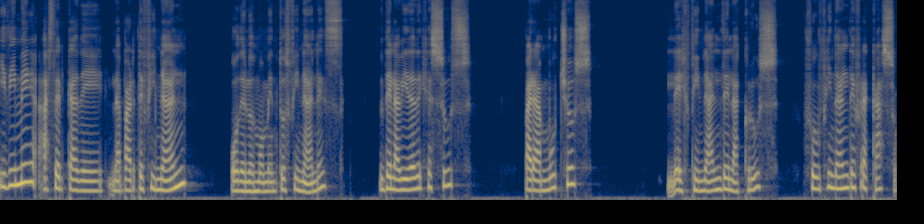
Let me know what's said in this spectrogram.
Y dime acerca de la parte final o de los momentos finales de la vida de Jesús. Para muchos, el final de la cruz fue un final de fracaso.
